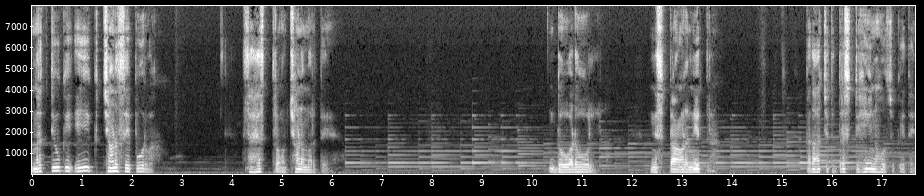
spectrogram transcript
मृत्यु के एक क्षण से पूर्व सहस्त्रों क्षण मरते। दो अडोल निष्प्राण नेत्र कदाचित दृष्टिहीन हो चुके थे।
